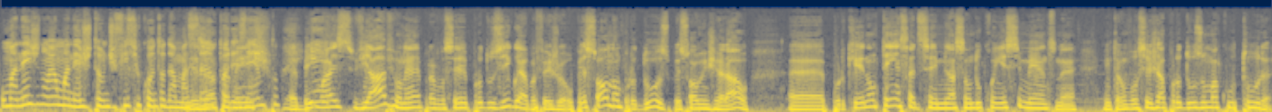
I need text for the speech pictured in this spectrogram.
o manejo não é um manejo tão difícil quanto o da maçã, por exemplo. É bem E- mais viável, né, para você produzir goiaba feijão. O pessoal não produz, o pessoal em geral, é, porque não tem essa disseminação do conhecimento, né? Então você já produz uma cultura.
